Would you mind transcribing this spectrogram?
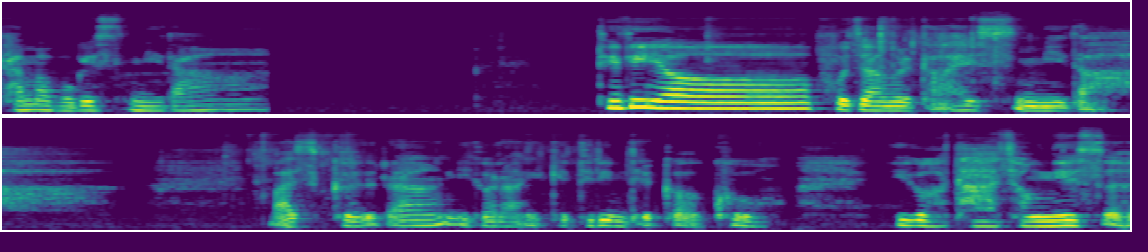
담아 보겠습니다. 드디어 포장을 다 했습니다. 마스크랑 이거랑 이렇게 드리면 될 것 같고 이거 다 정리했어요.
